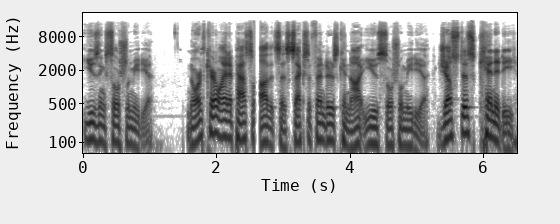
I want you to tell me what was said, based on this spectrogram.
using social media. North Carolina passed a law that says sex offenders cannot use social media. Justice Kennedy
